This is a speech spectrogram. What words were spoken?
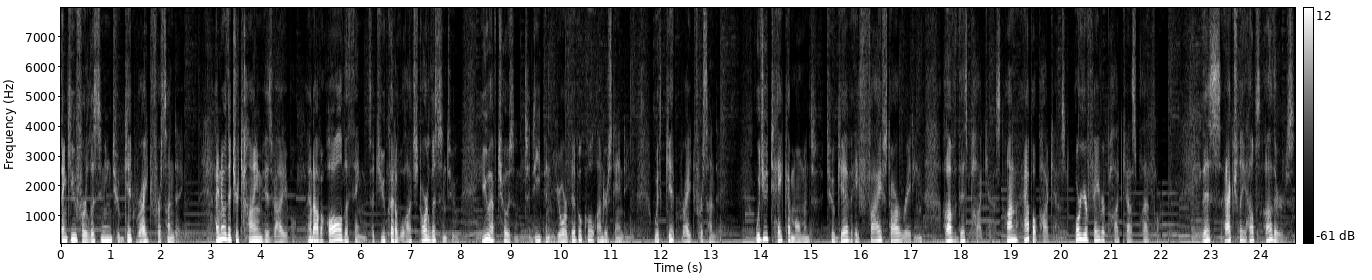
Thank you for listening to Get Right for Sunday. I know that your time is valuable, and of all the things that you could have watched or listened to, you have chosen to deepen your biblical understanding with Get Right for Sunday. Would you take a moment to give a five star rating of this podcast on Apple Podcast or your favorite podcast platform? This actually helps others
